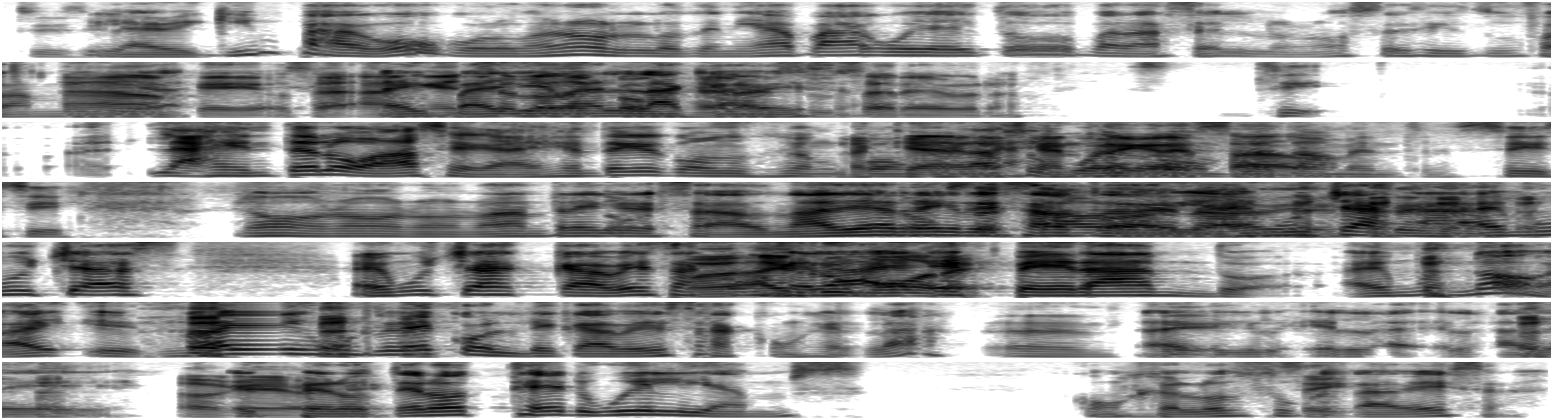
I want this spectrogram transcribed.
Sí, y sí. Larry King pagó, por lo menos lo tenía pago ya y todo para hacerlo. No sé si tu familia. Ah, ok. O sea, han ahí va a hecho lo de llevar la congelar su cabeza. cerebro. Sí. La gente lo hace, hay gente que con, hay su gente cuerpo regresado. completamente. Sí, sí. No, no, no, no han regresado. Nadie ha no regresado todavía. Hay muchas, hay muchas, hay muchas cabezas congeladas esperando. Hay no, hay, eh, no hay un récord de cabezas congeladas. Eh, La, la de el pelotero Ted Williams congeló su Sí. cabeza.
